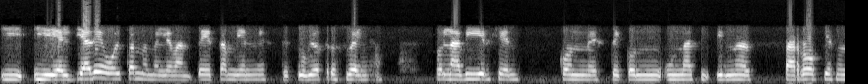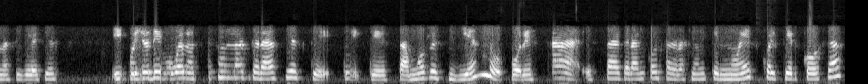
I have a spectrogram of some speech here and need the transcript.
y, y el día de hoy cuando me levanté también este tuve otro sueño con la Virgen, con este, con unas, unas parroquias, unas iglesias, y pues yo digo, bueno, estas son las gracias que, que, que estamos recibiendo por esta, esta gran consagración que no es cualquier cosa,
